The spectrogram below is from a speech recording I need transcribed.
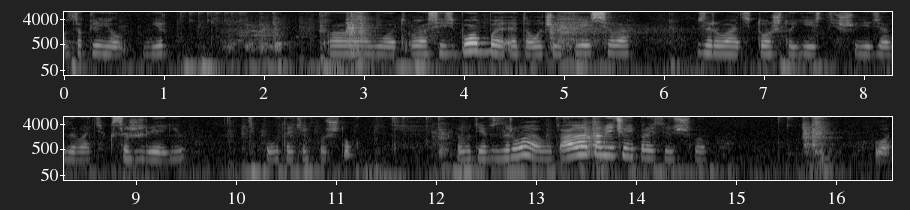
заклеил мир. А, вот. У нас есть бомбы, это очень весело. Взрывать то, что есть, что нельзя взрывать, к сожалению. Типа вот таких вот штук. И вот я взрываю, вот, а там ничего не произошло. Вот.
